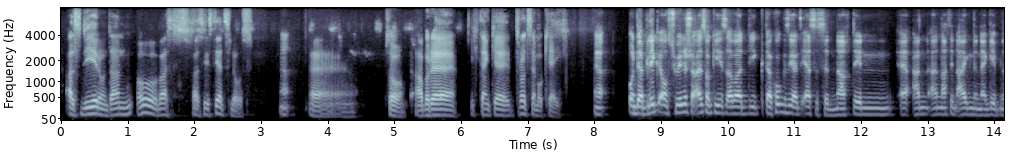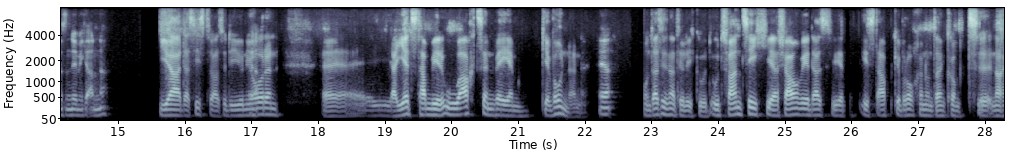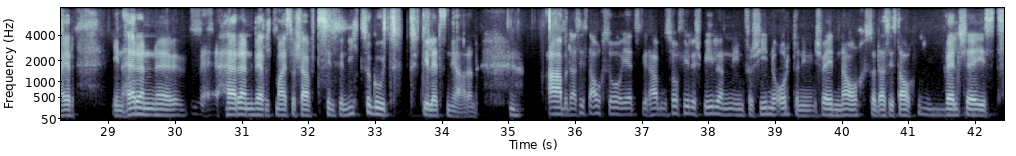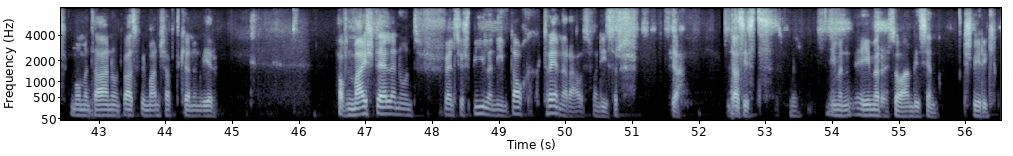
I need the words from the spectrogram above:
als dir und dann, oh, was, was ist jetzt los? Ja. Äh, so, aber äh, ich denke trotzdem okay. Ja, und der Blick aufs schwedische Eishockey ist aber, die, da gucken Sie als erstes hin, nach den, äh, an, nach den eigenen Ergebnissen, nehme ich an. Ne? Ja, das ist so. Also die Junioren, ja, äh, ja jetzt haben wir U18 WM gewonnen. Ja. Und das ist natürlich gut. U20, ja, schauen wir, das wird, ist abgebrochen und dann kommt äh, nachher in Herren, äh, Herrenweltmeisterschaft sind wir nicht so gut die letzten Jahre. Mhm. Aber das ist auch so jetzt, wir haben so viele Spieler in verschiedenen Orten, in Schweden auch, so das ist auch, welche ist momentan und was für Mannschaft können wir auf den Mai stellen und welche Spieler nimmt auch Trainer aus von dieser, ja, das ist immer, immer so ein bisschen schwierig.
